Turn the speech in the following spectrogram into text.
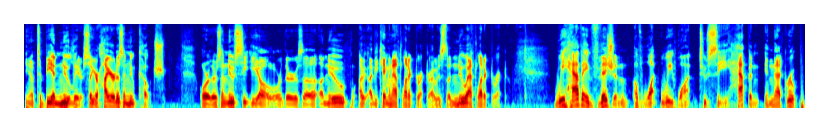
you know to be a new leader. So you're hired as a new coach or there's a new ceo or there's a, a new I, I became an athletic director. I was a new athletic director. We have a vision of what we want to see happen in that group.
